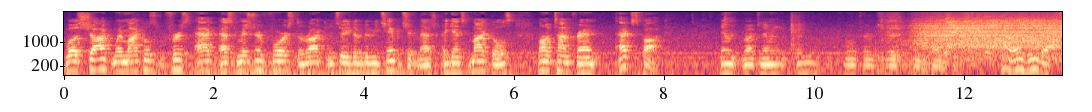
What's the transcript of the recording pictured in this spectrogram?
was shocked when Michaels' first act as commissioner forced The Rock into a WWE Championship match against Michaels' longtime friend X-Pac. Alright, here we go.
